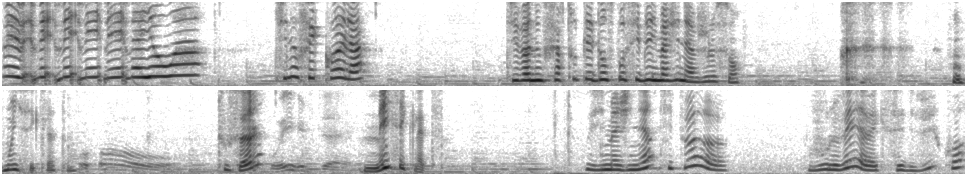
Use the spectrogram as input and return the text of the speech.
mais, mais, mais, mais, mais, mais, mais, tu nous fais quoi là? Tu vas nous faire toutes les danses possibles et imaginables, je le sens. Au moins il s'éclate. Hein. Tout seul? Mais il s'éclate. Vous imaginez un petit peu euh, vous lever avec cette vue, quoi?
